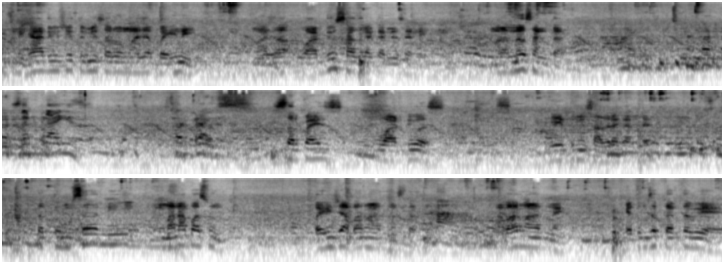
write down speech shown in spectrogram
आणि ह्या दिवशी तुम्ही सर्व माझ्या बहिणी माझा वाढदिवस साजरा करण्यासाठी. मला न सांगता. सरप्राईज वाढदिवस हे तुम्ही साजरा करताय. तर तुमचं मी मनापासून बहिणीचे आभार मानत नसतात. आभार मानत नाही. हे तुमचं कर्तव्य आहे.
